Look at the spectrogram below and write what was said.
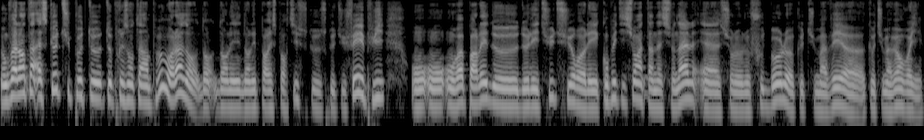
Donc Valentin, est-ce que tu peux te, te présenter un peu, voilà, dans, dans, dans les, dans les paris sportifs, ce que, ce que tu fais? Et puis on, on, on va parler de, de l'étude sur les compétitions internationales euh, sur le, le football que tu m'avais que tu m'avais envoyé.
